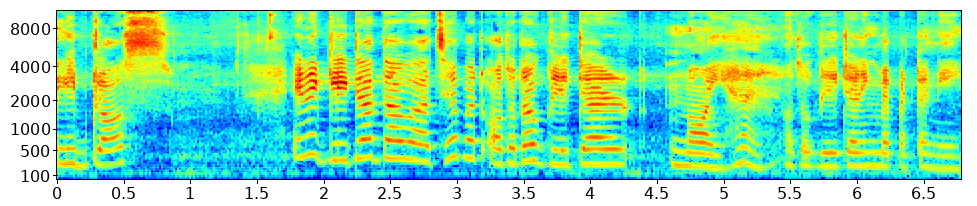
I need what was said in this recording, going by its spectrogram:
লিপ গ্লস। এনে গ্লিটার দেওয়া আছে বাট অতটাও গ্লিটার নয় হ্যাঁ? অত গ্লিটারিং ব্যাপারটা নেই।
